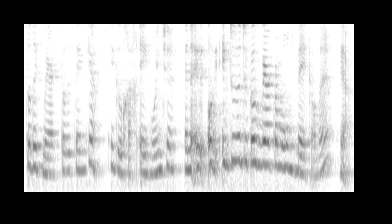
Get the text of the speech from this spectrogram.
Dat ik merk dat ik denk, ja, ik wil graag één hondje. En eh, ook, ik doe natuurlijk ook werk waar mijn hond mee kan, hè? Ja.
